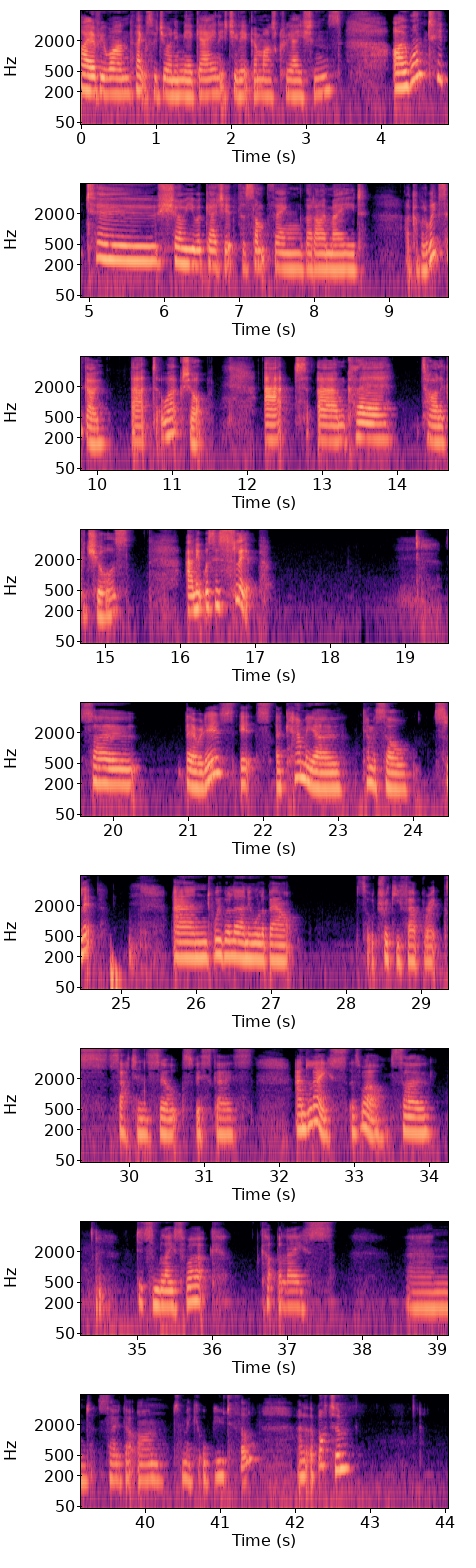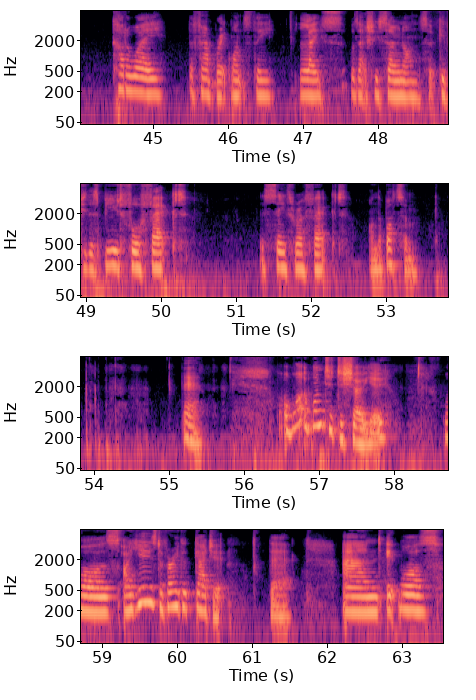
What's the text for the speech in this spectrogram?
Hi everyone, thanks for joining me again. It's Juliet Glammas Creations. I wanted to show you a gadget for something that I made a couple of weeks ago at a workshop at um, Claire Tyler Couture's and it was this slip. So there it is. It's a cami camisole slip and we were learning all about sort of tricky fabrics, satin, silks, viscose, and lace as well. So did some lace work, cut the lace and sewed that on to make it all beautiful. And at the bottom, cut away the fabric once the lace was actually sewn on. So it gives you this beautiful effect, this see-through effect on the bottom. There. But what I wanted to show you was I used a very good gadget there and it was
